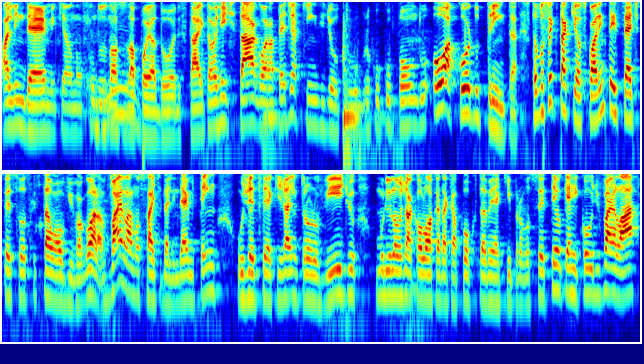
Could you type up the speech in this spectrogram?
a Linderme, que é um, dos nossos apoiadores, tá? Então a gente tá agora até dia 15 de outubro com o cupom do O Acordo 30. Então você que tá aqui, ó, as 47 pessoas que estão ao vivo agora, vai lá no site da Linderme, tem o GC aqui, já entrou no vídeo, o Murilão já coloca daqui a pouco também aqui pra você, tem o QR Code, vai lá,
